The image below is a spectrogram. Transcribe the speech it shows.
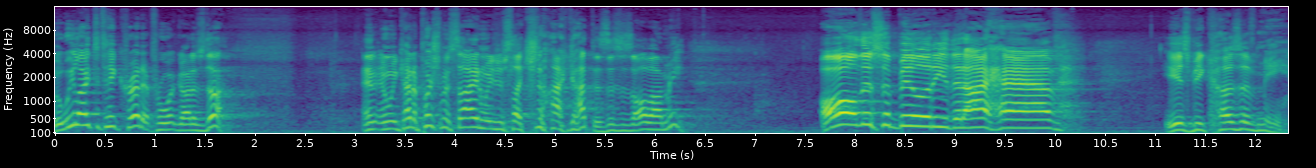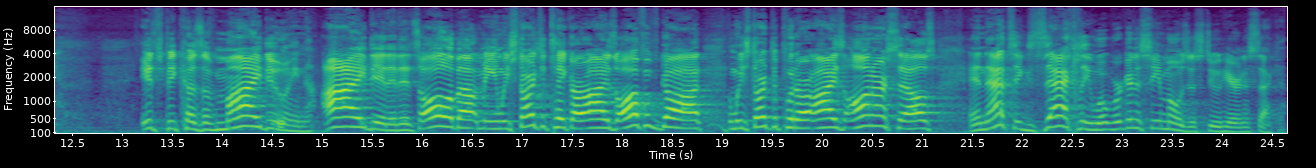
But we like to take credit for what God has done. And, and we kind of push him aside and we're just like, you know, I got this. This is all about me. All this ability that I have is because of me. It's because of my doing. I did it. It's all about me. And we start to take our eyes off of God and we start to put our eyes on ourselves. And that's exactly what we're going to see Moses do here in a second.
